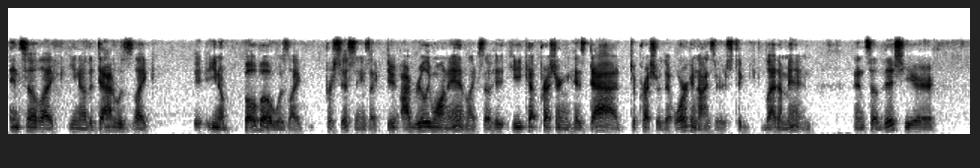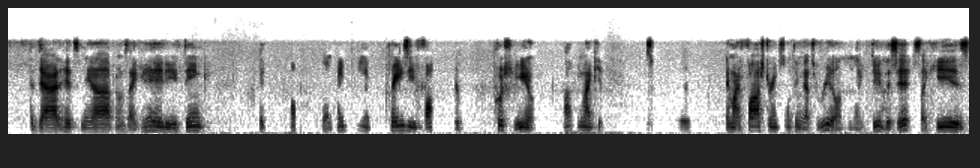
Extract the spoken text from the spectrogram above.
and so like you know, the dad was like, you know, Bobo was like persistent. He's like, dude, I really want in. Like, so he, he kept pressuring his dad to pressure the organizers to let him in. And so this year, the dad hits me up and was like, hey, do you think it's possible? Am I being a crazy father? push, you know, my kid. Am I fostering something that's real? And I'm like, dude, this is like he is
